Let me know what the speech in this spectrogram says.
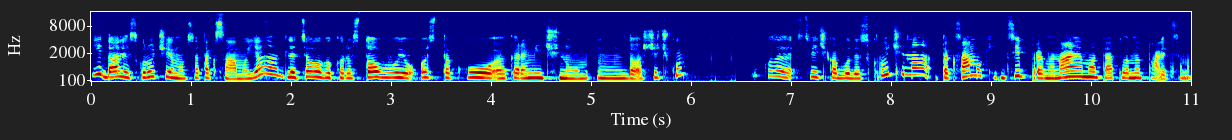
і далі скручуємо все так само. Я для цього використовую ось таку е, керамічну дощечку. І коли свічка буде скручена, так само кінці приминаємо теплими пальцями.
